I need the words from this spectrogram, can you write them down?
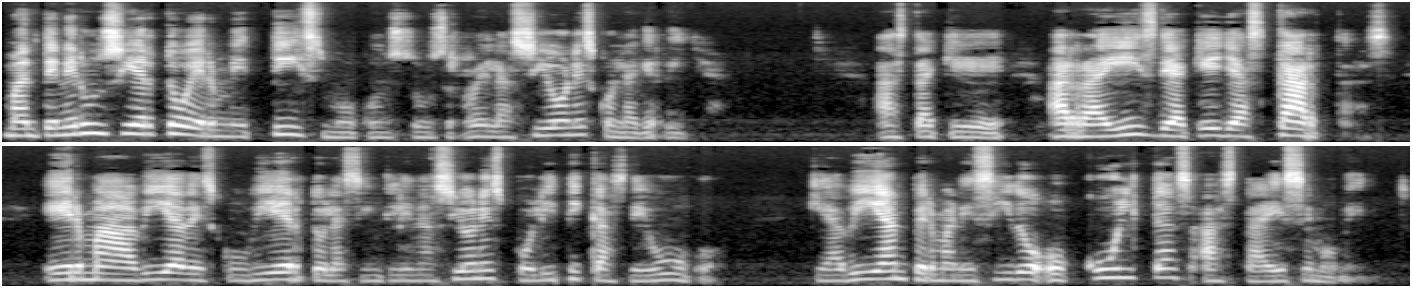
mantener un cierto hermetismo con sus relaciones con la guerrilla, hasta que, a raíz de aquellas cartas, Erma había descubierto las inclinaciones políticas de Hugo, que habían permanecido ocultas hasta ese momento.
